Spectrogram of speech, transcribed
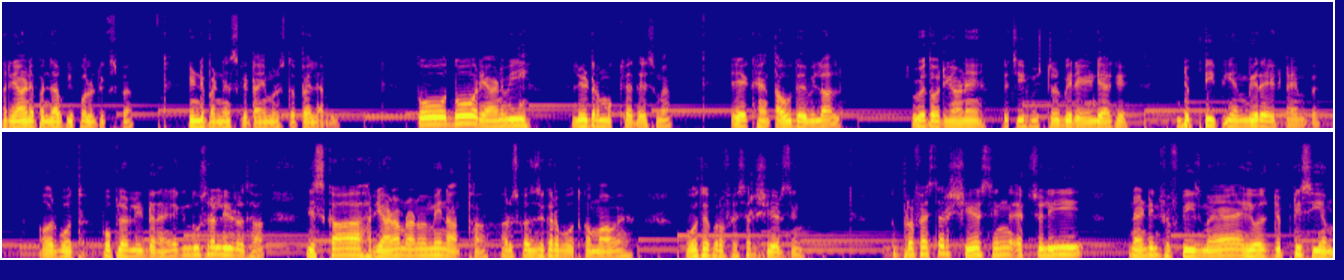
हरियाणा पंजाब की पॉलिटिक्स पर इंडिपेंडेंस के टाइम और उससे पहले भी। तो दो हरियाणवी लीडर मुख्य थे इसमें, एक हैं ताऊ देवीलाल, वे तो हरियाणा के चीफ मिनिस्टर भी रहे इंडिया के। डिप्टी पीएम भी रहे एक टाइम पे, और बहुत पॉपुलर लीडर हैं, लेकिन दूसरा लीडर था, जिसका हरियाणा बनाने में मेन हाथ था, और उसका ज़िक्र बहुत कम आवा है, वो थे प्रोफेसर शेर सिंह तो प्रोफेसर शेर सिंह एक्चुअली 1950s में ही was deputy CM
